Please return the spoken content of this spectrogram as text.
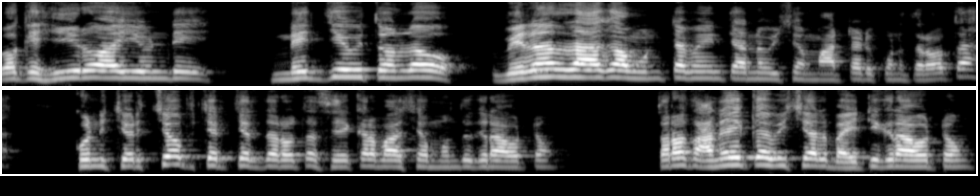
ఒక హీరో అయి ఉండి నిజ జీవితంలో విలన్ లాగా ఉండటం ఏంటి అన్న విషయం మాట్లాడుకున్న తర్వాత కొన్ని చర్చోపు చర్చల తర్వాత శేఖర భాష ముందుకు రావటం తర్వాత అనేక విషయాలు బయటికి రావటం.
